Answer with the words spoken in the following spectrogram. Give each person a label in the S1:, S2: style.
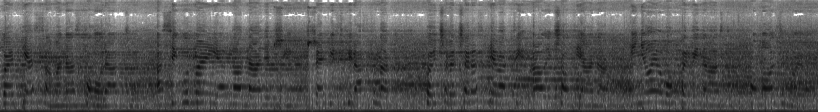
S1: Mnogo je pjesama nastalo u ratu, a sigurno je jedna od najljepših šehijski rastanak koji će večeras pjevati Ali Čaldijana. I njoj je ovo prvi nastup. Pomozimo joj.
